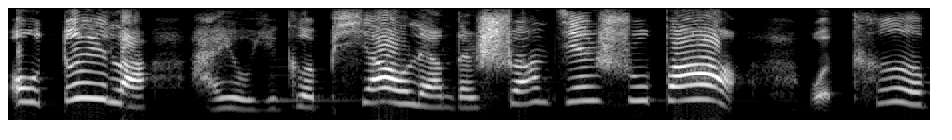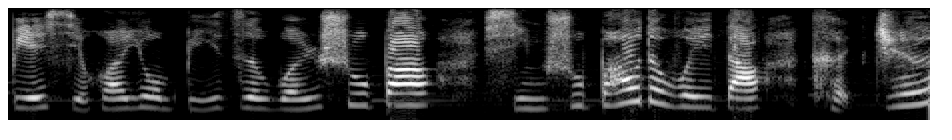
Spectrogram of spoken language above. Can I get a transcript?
哦，对了，还有一个漂亮的双肩书包。我特别喜欢用鼻子闻书包，新书包的味道可真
